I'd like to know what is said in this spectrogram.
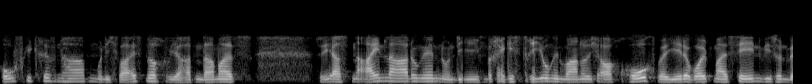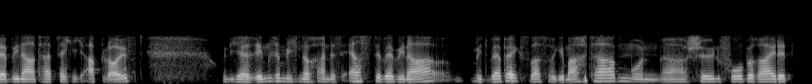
aufgegriffen haben. Und ich weiß noch, wir hatten damals die ersten Einladungen und die Registrierungen waren natürlich auch hoch, weil jeder wollte mal sehen, wie so ein Webinar tatsächlich abläuft. Und ich erinnere mich noch an das erste Webinar mit WebEx, was wir gemacht haben und ja, schön vorbereitet.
